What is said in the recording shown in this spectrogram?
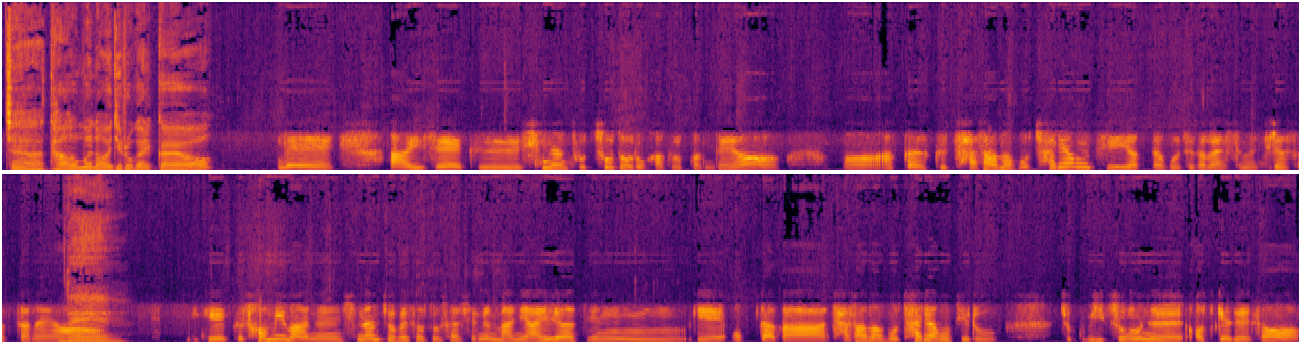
자, 다음은 어디로 갈까요? 네. 아, 이제 그 신안 도초도로 가볼 건데요. 어, 아까 그 자산어보 촬영지였다고 제가 말씀을 드렸었잖아요. 네. 이게 그 섬이 많은 신안 쪽에서도 사실은 많이 알려진 게 없다가 자산어보 촬영지로 조금 입소문을 얻게 돼서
